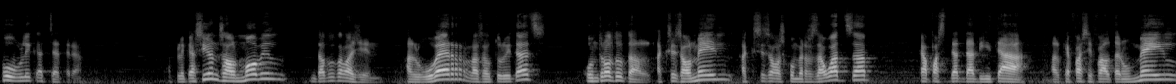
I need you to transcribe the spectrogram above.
públic, etc. Aplicacions al mòbil de tota la gent. El govern, les autoritats, control total. Accés al mail, accés a les converses de WhatsApp, capacitat d'editar el que faci falta en un mail,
